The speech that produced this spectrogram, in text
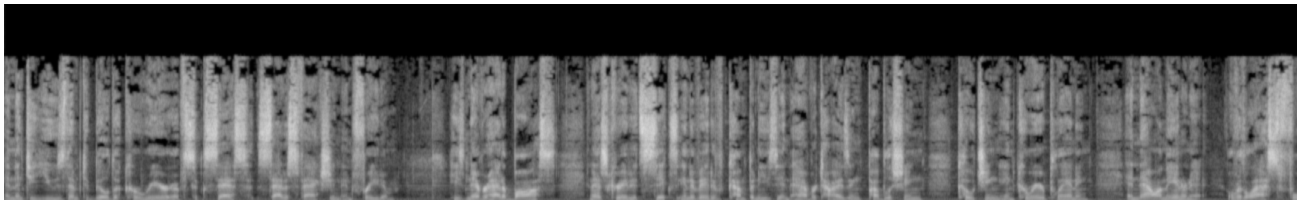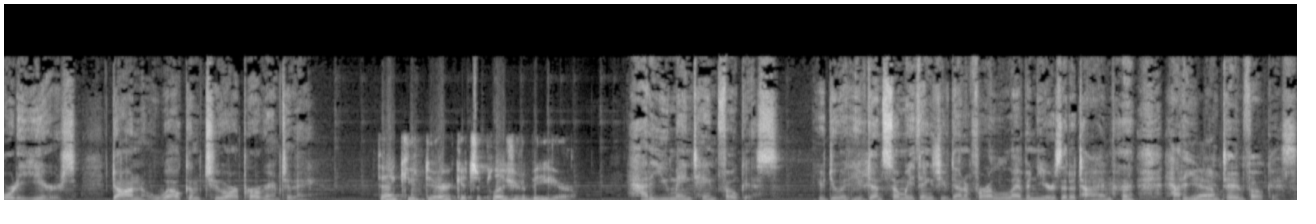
and then to use them to build a career of success, satisfaction, and freedom. He's never had a boss and has created six innovative companies in advertising, publishing, coaching, and career planning, and now on the internet over the last 40 years. Don, welcome to our program today. Thank you, Derek. It's a pleasure to be here. How do you maintain focus? You're doing you've done so many things, you've done them for 11 years at a time. How do you yeah. maintain focus?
